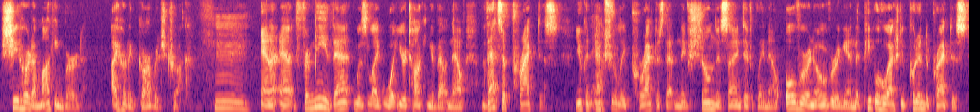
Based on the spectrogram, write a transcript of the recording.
She heard a mockingbird. I heard a garbage truck. Hmm. And, and for me, that was like what you're talking about now. That's a practice. You can actually practice that, and they've shown this scientifically now over and over again that people who actually put into practice,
